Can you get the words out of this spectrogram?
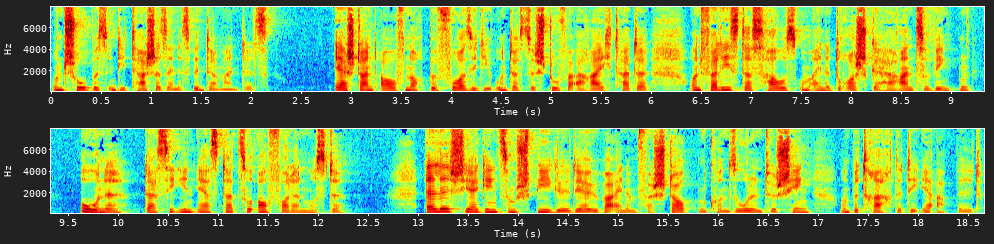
und schob es in die Tasche seines Wintermantels. Er stand auf, noch bevor sie die unterste Stufe erreicht hatte, und verließ das Haus, um eine Droschke heranzuwinken, ohne dass sie ihn erst dazu auffordern musste. Alicia ging zum Spiegel, der über einem verstaubten Konsolentisch hing, und betrachtete ihr Abbild.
